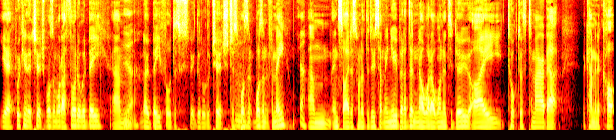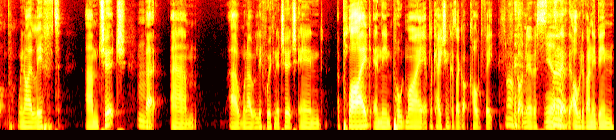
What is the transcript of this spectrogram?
yeah, working at the church wasn't what I thought it would be. Um, Yeah. no beef or disrespect at all to church. It just Mm. wasn't wasn't for me. Yeah. Um, and so I just wanted to do something new, but I didn't know what I wanted to do. I talked with Tamara about becoming a cop when I left um, church Mm. but um, uh, when I left working at church and applied and then pulled my application because I got cold feet, Oh. got nervous. Yeah. So that, that I would have only been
